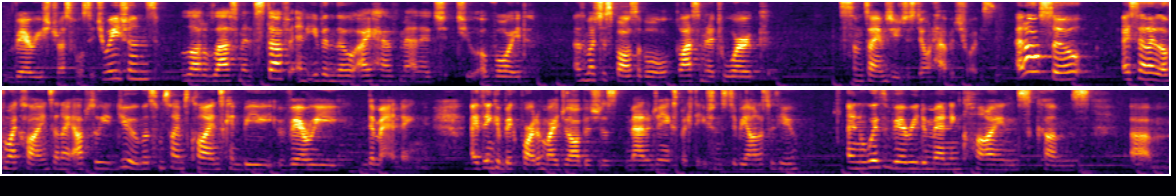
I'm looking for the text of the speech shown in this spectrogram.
very stressful situations, a lot of last minute stuff, and even though I have managed to avoid as much as possible last minute work, sometimes you just don't have a choice. And also, I said I love my clients and I absolutely do, but sometimes clients can be very demanding. I think a big part of my job is just managing expectations, to be honest with you. And with very demanding clients comes um,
